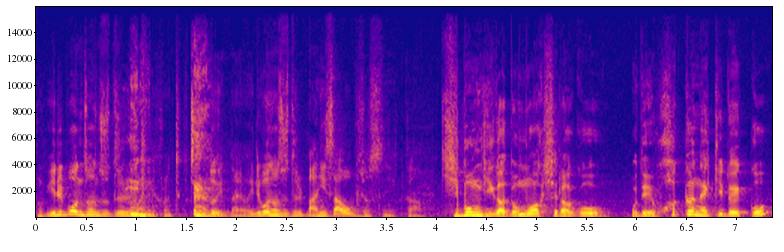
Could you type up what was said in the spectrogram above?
그럼 일본 선수들만의 그런 특징도 있나요? 일본 선수들 많이 싸워 보셨으니까. 기본기가 너무 확실하고 어, 네, 화끈했기도 했고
